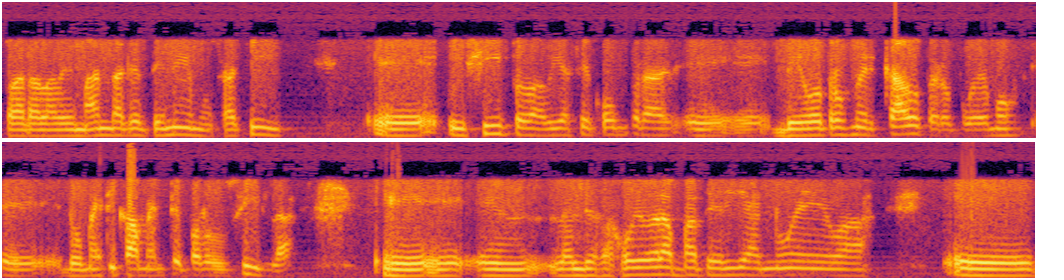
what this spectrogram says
para la demanda que tenemos aquí eh, y sí, todavía se compra eh, de otros mercados, pero podemos eh, domésticamente producirla. El, el, desarrollo de las baterías nuevas, de,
